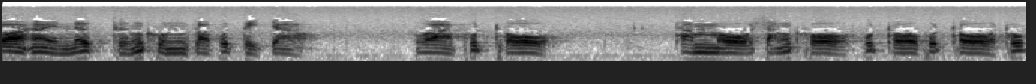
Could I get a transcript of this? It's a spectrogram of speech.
ก็ให้นึกถึงคุณพระพุทธเจ้า ว่าพุทโธธรรมโมสังโฆพุทโธพุทโธ ทุก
